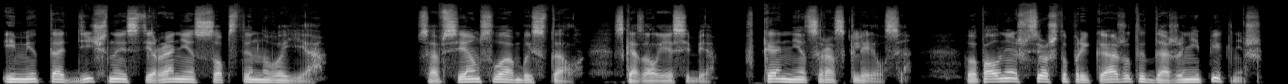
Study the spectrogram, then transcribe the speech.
и методичное стирание собственного «я». «Совсем слабый стал», — сказал я себе. В конец расклеился. Выполняешь все, что прикажут, и даже не пикнешь.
